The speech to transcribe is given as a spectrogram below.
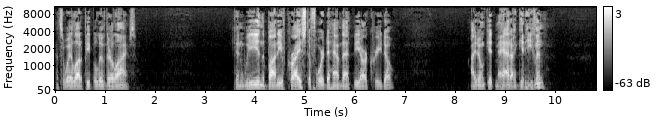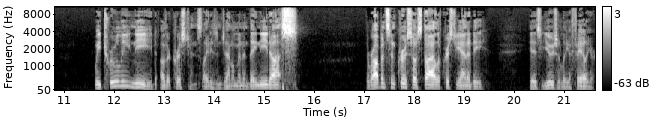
That's the way a lot of people live their lives. Can we in the body of Christ afford to have that be our credo? I don't get mad, I get even. We truly need other Christians, ladies and gentlemen, and they need us. The Robinson Crusoe style of Christianity is usually a failure.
